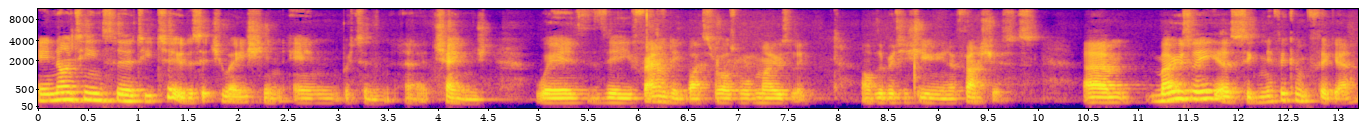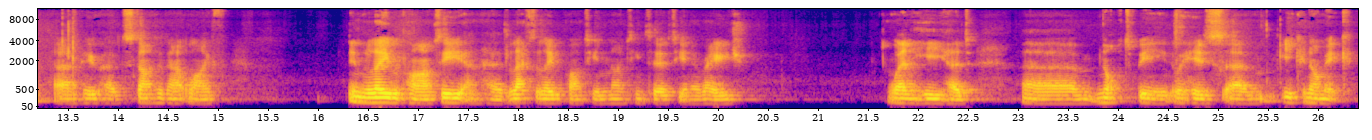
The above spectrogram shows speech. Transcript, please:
In 1932, the situation in Britain uh, changed with the founding by Sir Oswald Mosley of the British Union of Fascists. Um, Mosley, a significant figure um, who had started out life in the Labour Party and had left the Labour Party in 1930 in a rage when he had um, not been, his um, economic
